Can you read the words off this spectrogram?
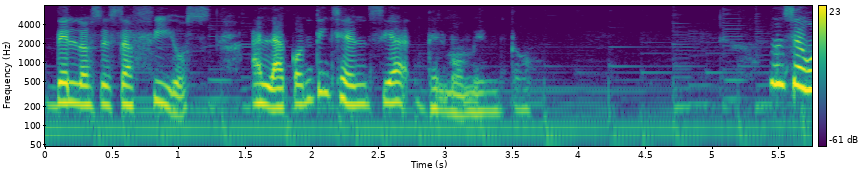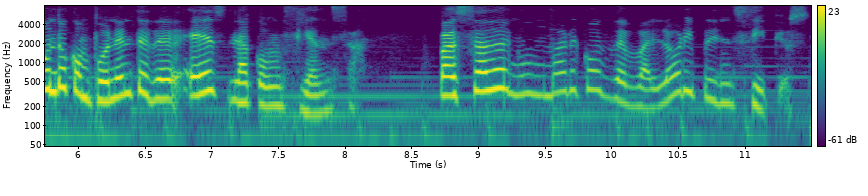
de los desafíos a la contingencia del momento. Un segundo componente es la confianza basada en un marco de valor y principios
